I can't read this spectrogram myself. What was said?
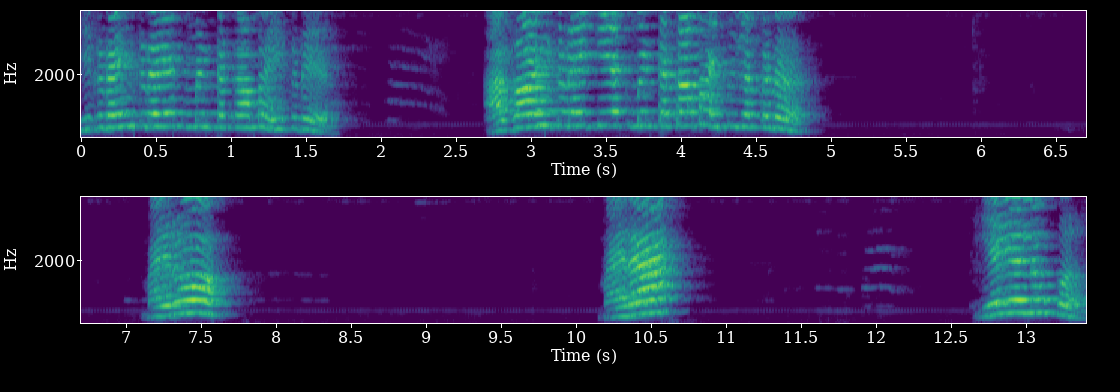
इकडे इकडे एक मिनिट काम आहे इकडे अगं इकडे एक एक मिनिट काम आहे तुझ्याकडं. मायरो? मायरा? ये ये लवकर.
